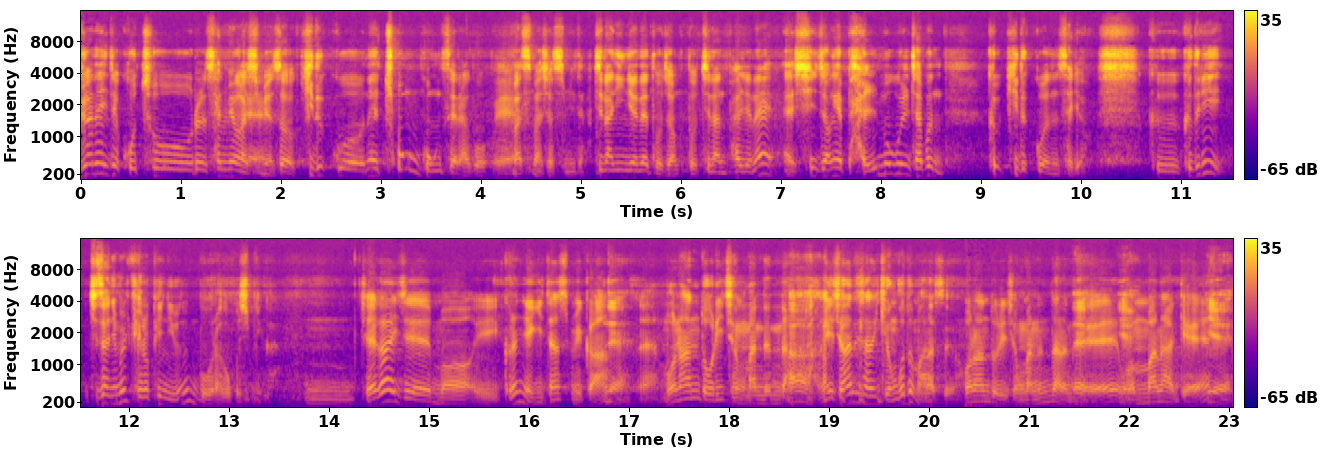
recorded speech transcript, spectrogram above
그간의 이제 고초를 설명하시면서 기득권의 총공세라고 네. 말씀하셨습니다. 지난 2년의 도정 또 지난 8년의 시정의 발목을 잡은 그 기득권 세력 그 그들이 지사님을 괴롭힌 이유는 뭐라고 보십니까? 음, 제가 이제 뭐 이, 그런 얘기 있지 않습니까? 네. 모난돌이 정 만든다. 아. 이게 저한테 사실 경고도 많았어요. 모난돌이 정 만든다는데 네, 예. 원만하게 예.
